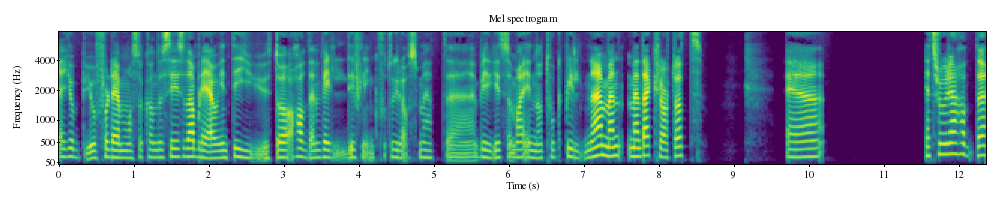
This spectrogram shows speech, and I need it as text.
jeg jobber jo for dem også, kan du si, så da ble jeg jo intervjuet og hadde en veldig flink fotograf som het uh, Birgit, som var inne og tok bildene, men, men det er klart at uh, Jeg tror jeg hadde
